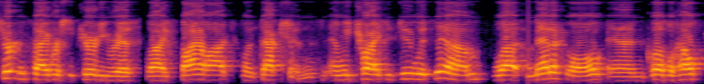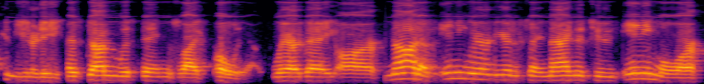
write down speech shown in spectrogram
certain cybersecurity risks like biological infections, and we try to do with them what medical and global health community has done with things like polio where they are not of anywhere near the same magnitude anymore,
